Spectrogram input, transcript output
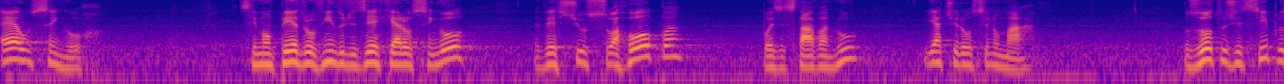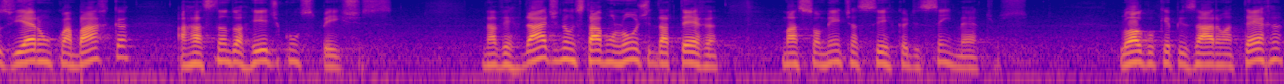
É o Senhor. Simão Pedro, ouvindo dizer que era o Senhor, vestiu sua roupa, pois estava nu, e atirou-se no mar. Os outros discípulos vieram com a barca, arrastando a rede com os peixes. Na verdade, não estavam longe da terra, mas somente a cerca de cem metros. Logo que pisaram a terra,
